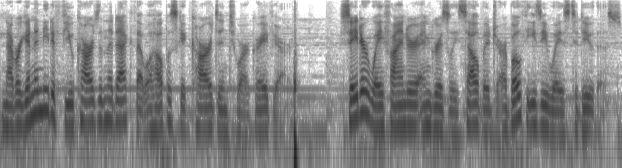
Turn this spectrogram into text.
Now we're going to need a few cards in the deck that will help us get cards into our graveyard. Satyr Wayfinder and Grisly Salvage are both easy ways to do this.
